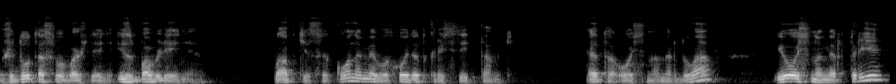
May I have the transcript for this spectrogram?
Ждут освобождения, избавления. Бабки с иконами выходят крестить танки. Это ось номер два. И ось номер три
